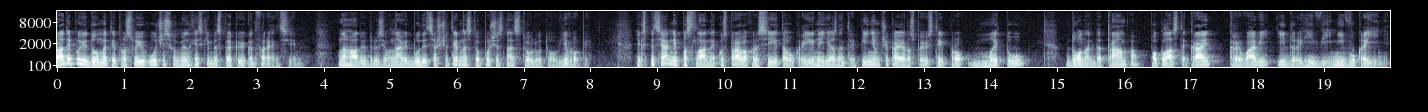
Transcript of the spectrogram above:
Радий повідомити про свою участь у Мюнхенській безпековій конференції. Нагадую, друзі, вона відбудеться з 14 по 16 лютого в Європі. Як спеціальний посланник у справах Росії та України я з нетерпінням чекаю розповісти про мету Дональда Трампа покласти край кривавій і дорогій війні в Україні.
